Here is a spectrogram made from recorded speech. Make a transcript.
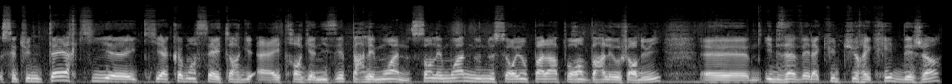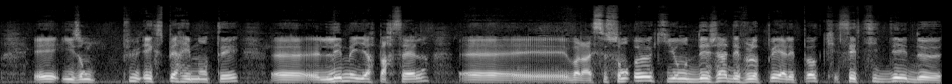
c'est une terre qui, euh, qui a commencé à être, à être, organisée par les moines. Sans les moines, nous ne serions pas là pour en parler aujourd'hui. Euh, ils avaient la culture écrite déjà et ils ont pu expérimenter euh, les meilleures parcelles. Euh, voilà, ce sont eux qui ont déjà développé à l'époque cette idée de,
